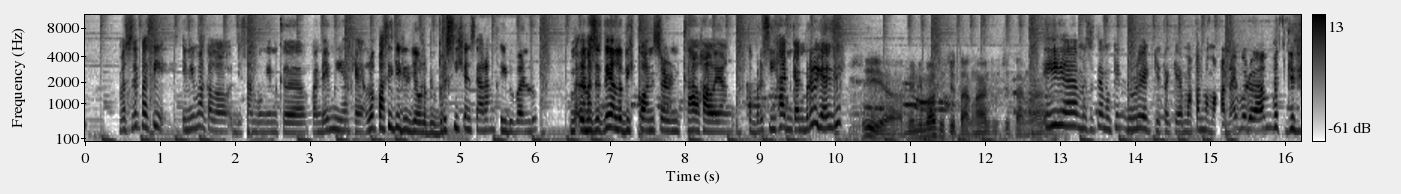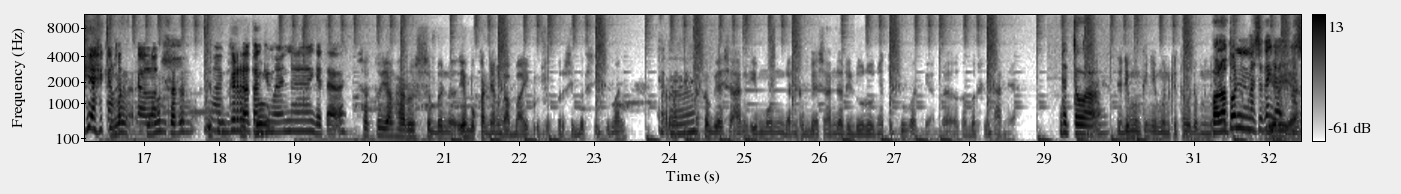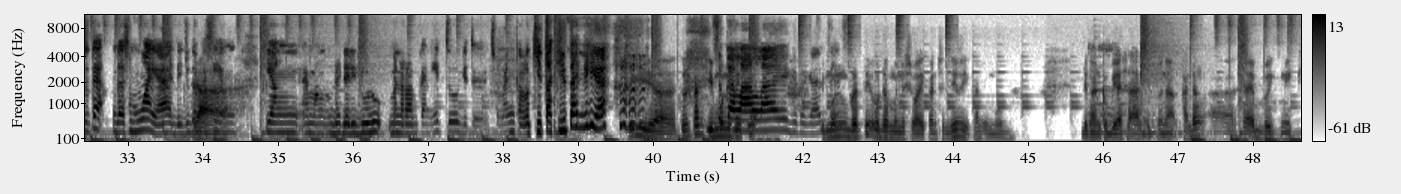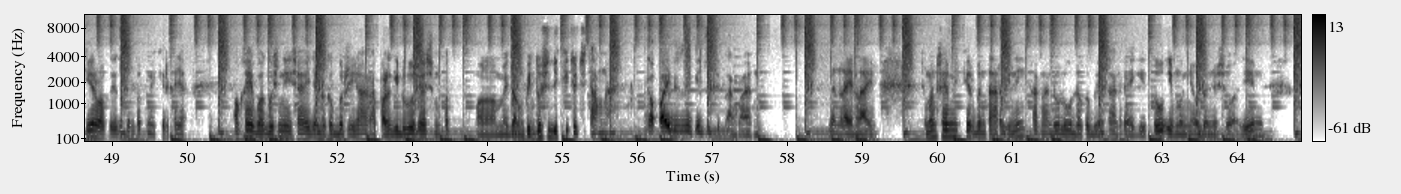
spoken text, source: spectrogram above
maksudnya pasti ini mah kalau disambungin ke pandemi ya kayak lo pasti jadi jauh lebih bersih kan sekarang kehidupan M- maksudnya lebih concern ke hal-hal yang kebersihan kan bener gak sih iya minimal cuci tangan cuci tangan Iya, maksudnya mungkin dulu ya kita kayak makan mau makan aja bodo amat gitu ya. cuman Karena kalau cuman kadang mager satu, atau gimana gitu. satu yang harus sebenarnya ya bukan yang nggak baik untuk bersih bersih cuman karena Mm-mm. kita kebiasaan imun dan kebiasaan dari dulunya tuh cuek ya ke kebersihan ya Betul. jadi mungkin imun kita udah menyesuaikan Walaupun maksudnya nggak ya. maksudnya nggak semua ya, ada juga Ya. pasti yang yang emang udah dari dulu menerapkan itu gitu. Cuman kalau kita kita nih ya iya terus kan imun suka kita lalai gitu kan. imun berarti udah menyesuaikan sendiri kan imun dengan Hmm. kebiasaan itu nah kadang eh, saya mikir waktu itu sempat mikir kayak oke bagus nih saya jaga kebersihan apalagi dulu saya sempat eh, megang pintu sedikit cuci tangan ngapain sedikit cuci tangan dan lain-lain cuman saya mikir bentar ini karena dulu udah kebiasaan kayak gitu imunnya udah nyesuaiin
